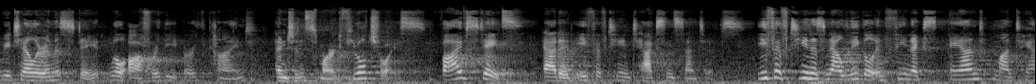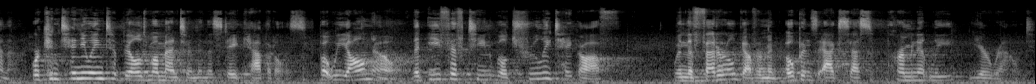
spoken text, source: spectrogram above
retailer in the state will offer the Earth Kind Engine Smart fuel choice. Five states added E15 tax incentives. E15 is now legal in Phoenix and Montana. We're continuing to build momentum in the state capitals, but we all know that E15 will truly take off when the federal government opens access permanently year round.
